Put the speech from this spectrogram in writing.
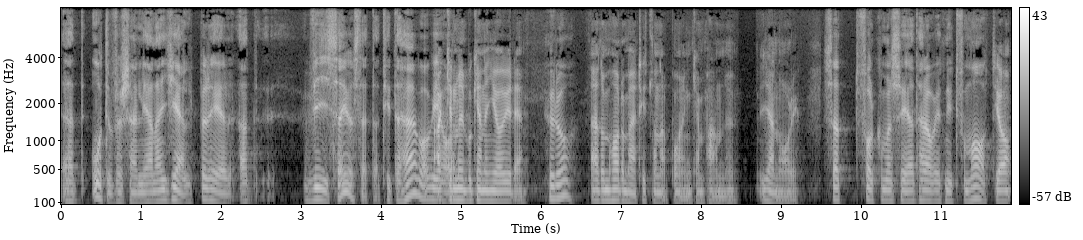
att återförsäljarna hjälper er att visa just detta. Titta här vad vi har. Akademibokhandeln gör ju det. Hur då? Ja, de har de här titlarna på en kampanj nu i januari. Så att folk kommer att se att här har vi ett nytt format. Ja,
